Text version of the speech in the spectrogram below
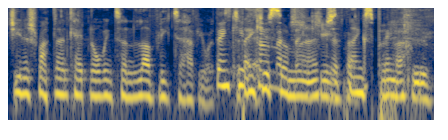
Gina Schmukler and Kate Normington, lovely to have you with Thank us. You Thank you so much. Thank you. Thanks, Pippa. Thank you.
